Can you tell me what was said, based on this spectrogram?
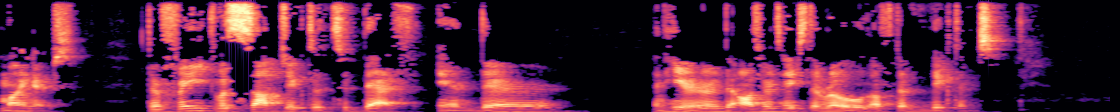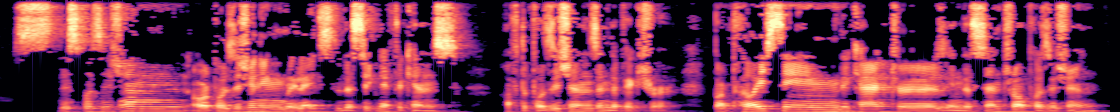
miners. Their fate was subjected to death, and there and here, the author takes the role of the victims. This position or positioning relates to the significance of the positions in the picture. By placing the characters in the central position,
